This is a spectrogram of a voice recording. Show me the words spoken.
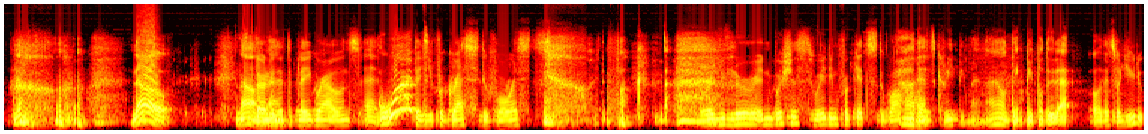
no. No. no. Started man. at the playgrounds and What? then you progress to forests what the fuck? where you lure in bushes waiting for kids to walk. Oh, by. that's creepy, man. I don't think people do that. oh, that's what you do.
